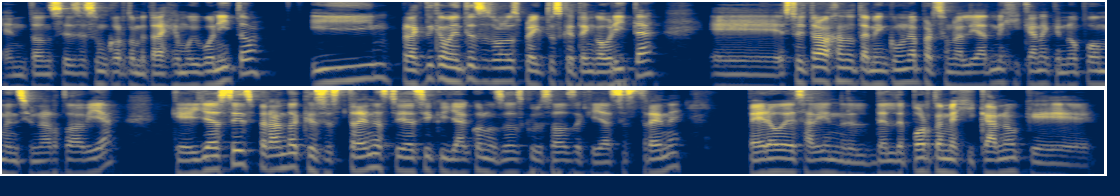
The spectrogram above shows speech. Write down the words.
Entonces es un cortometraje muy bonito y prácticamente esos son los proyectos que tengo ahorita. Eh, estoy trabajando también con una personalidad mexicana que no puedo mencionar todavía, que ya estoy esperando a que se estrene, estoy así que ya con los dedos cruzados de que ya se estrene, pero es alguien del, del deporte mexicano que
